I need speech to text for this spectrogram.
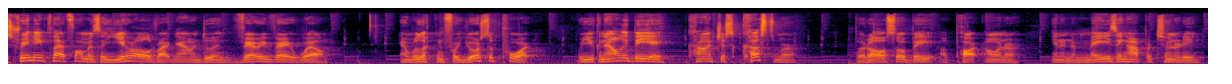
The streaming platform is a year old right now and doing very, very well. And we're looking for your support where you can not only be a conscious customer, but also be a part owner in an amazing opportunity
